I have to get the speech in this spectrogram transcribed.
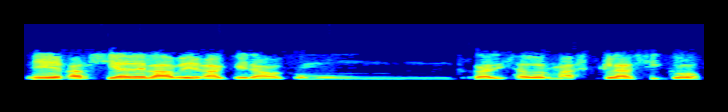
eh, García de la Vega, que era como un realizador más clásico,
